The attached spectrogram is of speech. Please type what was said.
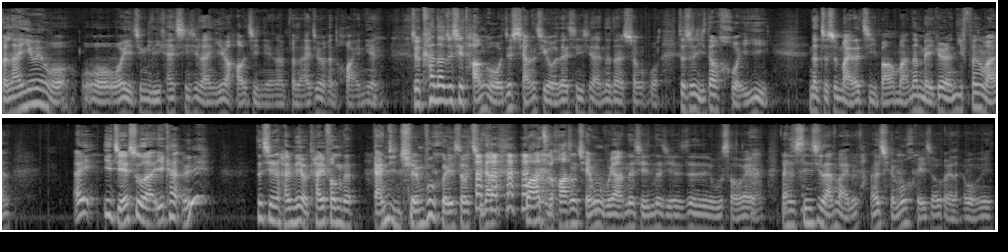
本来因为我我我已经离开新西兰也有好几年了，本来就很怀念，就看到这些糖果，我就想起我在新西兰那段生活，这是一段回忆。那只是买了几包嘛，那每个人一分完，哎，一结束了，一看，哎。那些人还没有开封呢，赶紧全部回收，其他瓜子、花生全部不要，那些那些这是无所谓了。但是新西兰买的糖全部回收回来，我们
